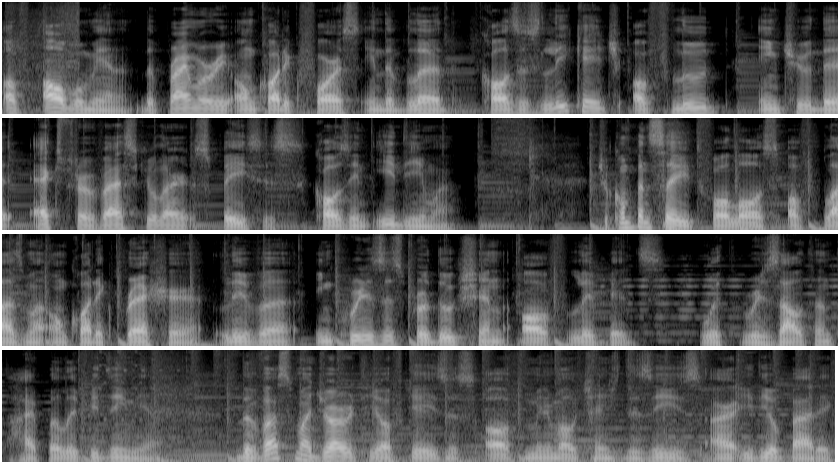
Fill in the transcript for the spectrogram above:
of albumin, the primary oncotic force in the blood, causes leakage of fluid into the extravascular spaces, causing edema. To compensate for loss of plasma oncotic pressure, liver increases production of lipids with resultant hyperlipidemia. The vast majority of cases of minimal change disease are idiopathic,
